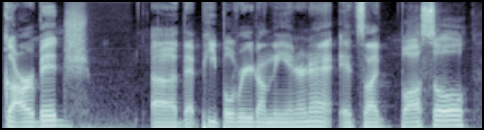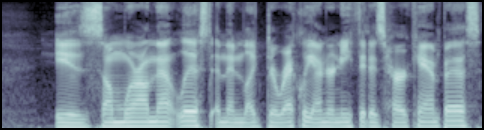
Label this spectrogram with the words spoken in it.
garbage uh, that people read on the internet. It's like Bustle is somewhere on that list, and then like directly underneath it is her campus,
